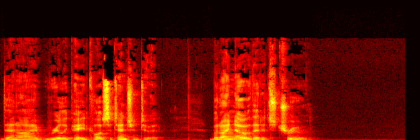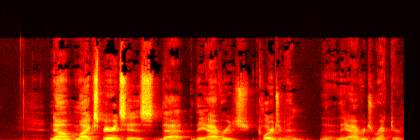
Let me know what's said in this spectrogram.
than I really paid close attention to it. But I know that it's true. Now, my experience is that the average clergyman, the, the average rector,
